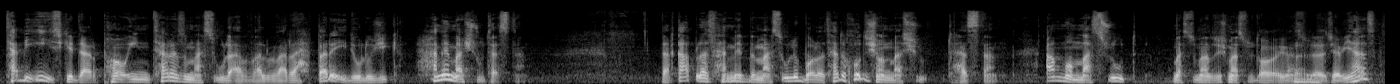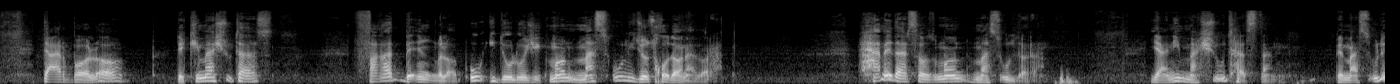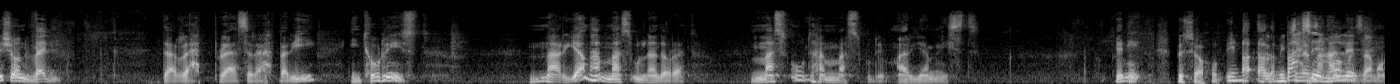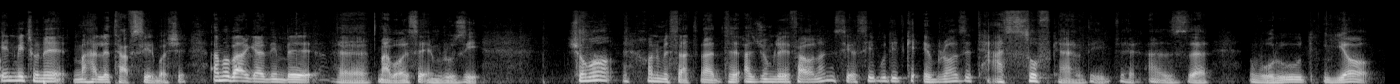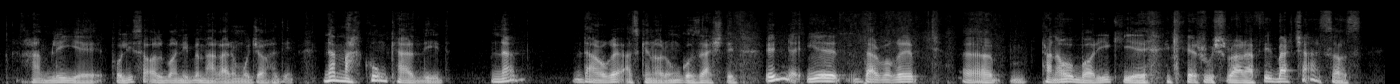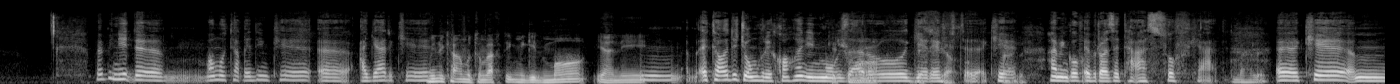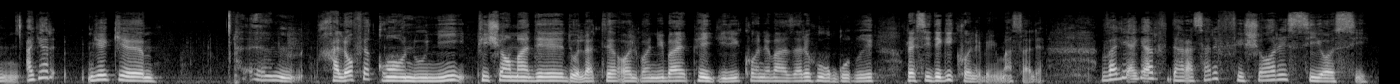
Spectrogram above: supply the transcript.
طبیعی است که در پایین تر از مسئول اول و رهبر ایدئولوژیک همه مشروط هستند و قبل از همه به مسئول بالاتر خودشان مشروط هستند. اما مسعود مسعود منظورش مسعود آقای مسعود رجوی هست در بالا به کی مشروط است؟ فقط به انقلاب. او ایدئولوژیکمان مسئولی جز خدا ندارد. همه در سازمان مسئول دارند. یعنی مشروط هستند به مسئولشان ولی در رح... رأس رهبری اینطور نیست. مریم هم مسئول ندارد. مسعود هم مسئول مریم نیست. یعنی بسیار خوب. این میتونه محل این میتونه محل تفسیر باشه. اما برگردیم به مباحث امروزی. شما خانم سطفت از جمله فعالان سیاسی بودید که ابراز تأسف کردید از ورود یا حمله پلیس آلبانی به مقر مجاهدین. نه محکوم کردید نه در واقع از کنار اون گذشتید. این یه در واقع تناوب باریکیه که روش راه رفتید. بر چه اساس؟ ببینید ما معتقدیم که اگر که میدونید که همتون وقتی میگید ما یعنی اتحاد جمهوری خواهان این موضوع رو گرفت که بله. همین گفت ابراز تأسف کرد. بله. که اگر یک خلاف قانونی پیش آمده، دولت آلبانی باید پیگیری کنه و از نظر حقوقی رسیدگی کنه به این مسئله. ولی اگر در اثر فشار سیاسی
